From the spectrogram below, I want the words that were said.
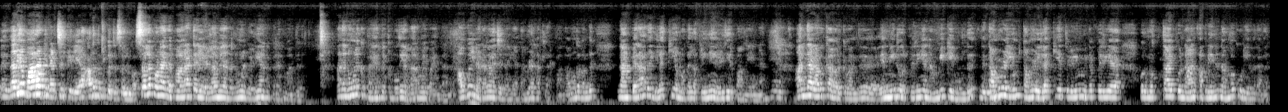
நிறைய பாராட்டு கிடைச்சிருக்கு இல்லையா? அதை பத்தி கொஞ்சம் சொல்லுங்க. சொல்லப்போனால் இந்த பாராட்டுகள் எல்லாமே அந்த நூல் வெளியான பிறகு வந்தது. அந்த நூலுக்கு பெயர் வைக்கும்போது எல்லாருமே பயந்தாங்க. ஔவை நடராஜன் ஐயா தமிழகத்தில் இருப்பாங்க. அவங்க வந்து நான் பெறாத இலக்கிய மகள் அப்படின்னு எழுதியிருப்பாங்க என்ன? அந்த அளவுக்கு அவருக்கு வந்து என் மீது ஒரு பெரிய நம்பிக்கை உண்டு. இந்த தமிழையும் தமிழ் இலக்கியத்திலையும் மிகப்பெரிய ஒரு முத்தாய்ப்பு நான் அப்படின்னு நம்பக்கூடியவர் அவர்.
